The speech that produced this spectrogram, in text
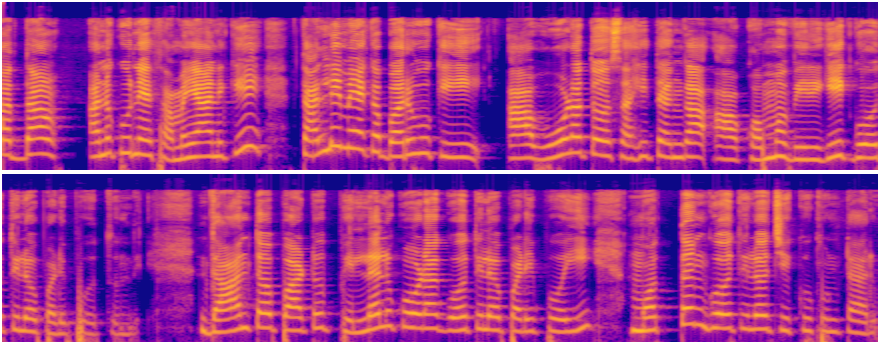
వద్దాం. అనుకునే సమయానికి తల్లి మేక బరువుకి ఆ ఊడతో సహితంగా ఆ కొమ్మ విరిగి గోతిలో పడిపోతుంది. దాంతోపాటు పిల్లలు కూడా గోతిలో పడిపోయి మొత్తం గోతిలో చిక్కుకుంటారు.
